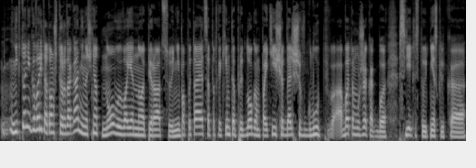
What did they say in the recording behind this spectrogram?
никто не говорит о том, что Эрдоган не начнет новую военную операцию, не попытается под каким-то предлогом пойти еще дальше вглубь. Об этом уже как бы свидетельствует несколько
